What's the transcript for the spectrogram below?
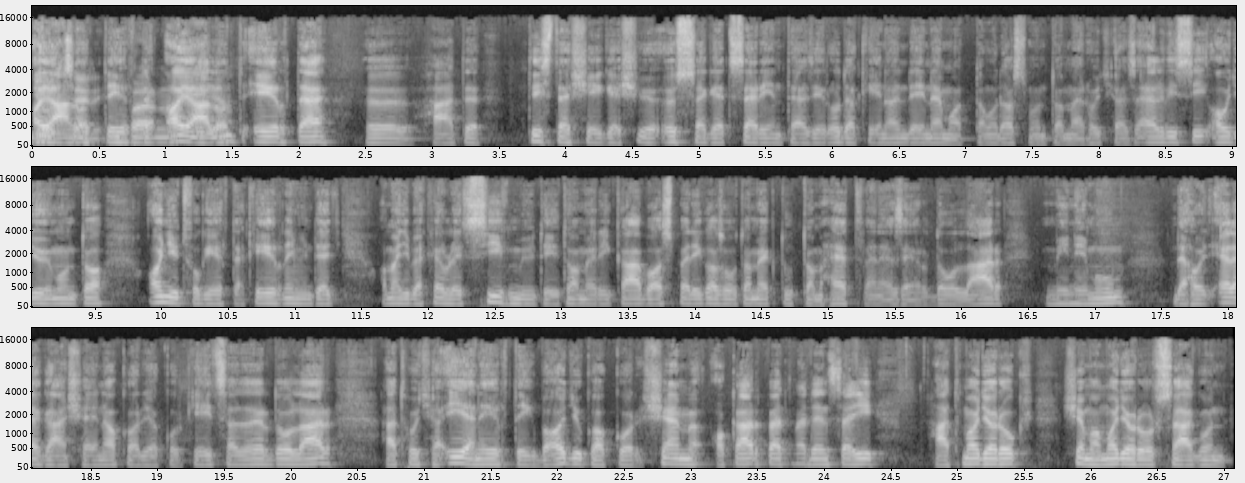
ajánlott érte, ajánlott érte hát tisztességes összeget szerinte ezért oda kéne, de én nem adtam oda, azt mondtam, mert hogyha ez elviszi, ahogy ő mondta, annyit fog érte kérni, mint egy, amennyibe kerül egy szívműtét Amerikába, az pedig azóta megtudtam 70 ezer dollár minimum, de hogy elegáns helyen akarja, akkor 200 ezer dollár. Hát hogyha ilyen értékbe adjuk, akkor sem a Kárpát-medencei, hát magyarok, sem a Magyarországon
